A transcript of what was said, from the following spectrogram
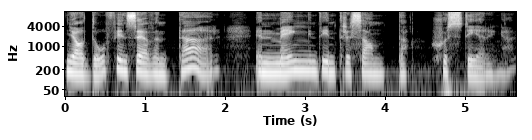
ja, då finns även där en mängd intressanta justeringar.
